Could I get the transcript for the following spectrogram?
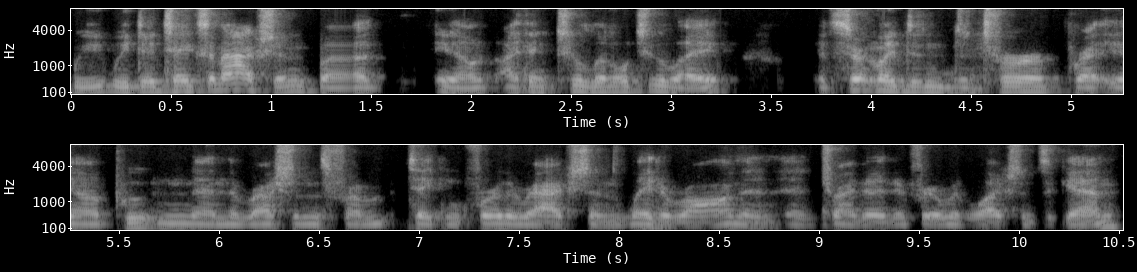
we we did take some action, but you know, I think too little, too late. It certainly didn't deter you know Putin and the Russians from taking further action later on and, and trying to interfere with elections again.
